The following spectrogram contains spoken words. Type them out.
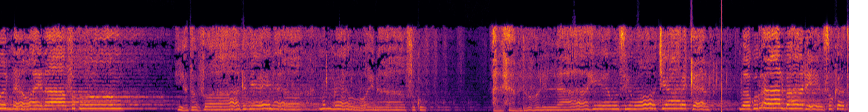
ምነው አይናፍቁ የጠፋ ጊዜና ምነው አይናፍቁ አልሐምዱሊላህ ሙስሊሞች ያረከን በቁርአን በሐዲስ እውቀት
